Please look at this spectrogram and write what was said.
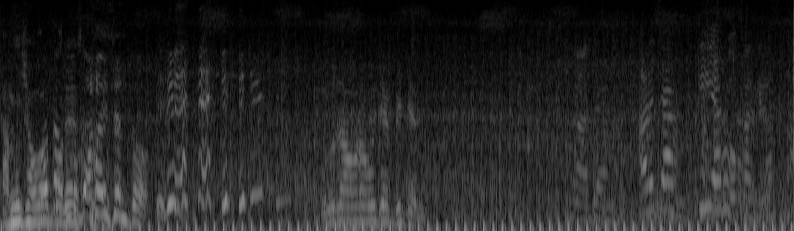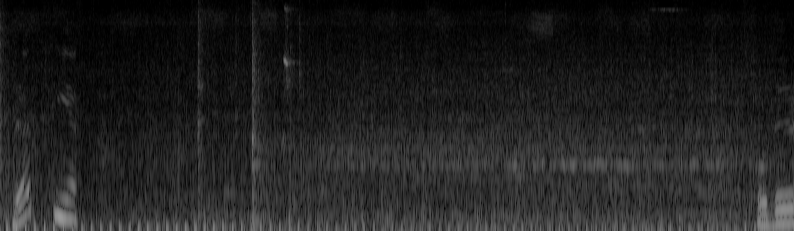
আমি সবার পরে হয়েছেন তো। ওরা ওরা ওই যে বিকেল আরে যা ক্লিয়ার হোক আগে রাস্তা। ধ্যাৎ, ওদের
